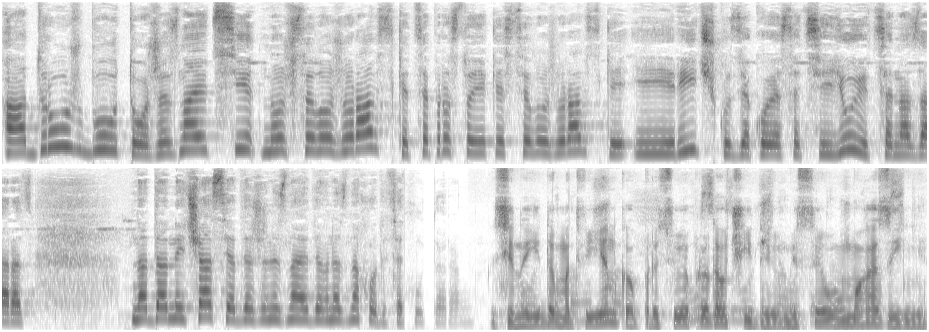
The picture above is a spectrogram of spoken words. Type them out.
А дружбу теж знають всі. Ну село Журавське це просто якесь село Журавське і річку, з якою асоціюються на зараз. На даний час я навіть не знаю, де вона знаходиться. Зінаїда Матвієнко працює продавчиною в місцевому магазині.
